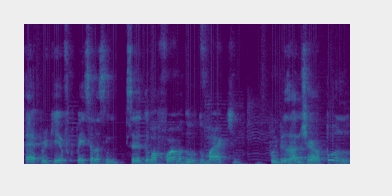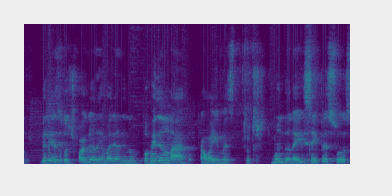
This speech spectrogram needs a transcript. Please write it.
É, porque eu fico pensando assim, seria ter uma forma do, do marketing pro empresário não chegar, pô, beleza, eu tô te pagando aí, Mariana, e não tô vendendo nada. Calma aí, mas eu tô te mandando aí 100 pessoas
